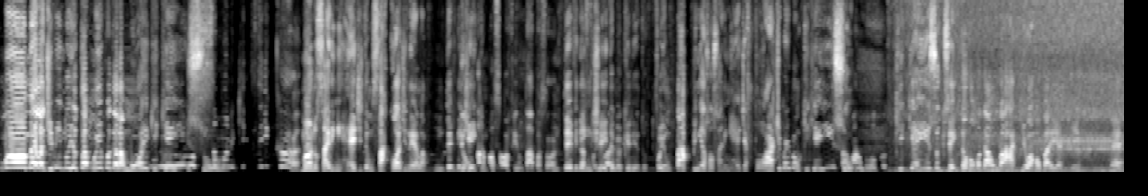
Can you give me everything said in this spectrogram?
Mano, ela diminui o tamanho quando ela morre. Que que é isso? Nossa, mano, que zica. Mano, o Siren Head deu um sacode nela. Não teve nem Deu um jeito. tapa só, filho, um tapa só. Não teve Já nem foi jeito, quase. meu querido. Foi um tapinha só. O Siren Head é forte, meu irmão. Que que é Tá isso? maluco. Que que é isso que você? Então vamos dar um barra aqui, o arroba E aqui, né?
